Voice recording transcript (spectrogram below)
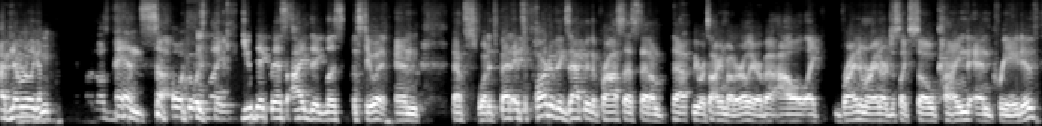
I've never really got mm-hmm. one of those bands, so it was like you dig this, I dig this, let's do it, and that's what it's been. It's part of exactly the process that I'm that we were talking about earlier about how like Brian and Miranda are just like so kind and creative.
